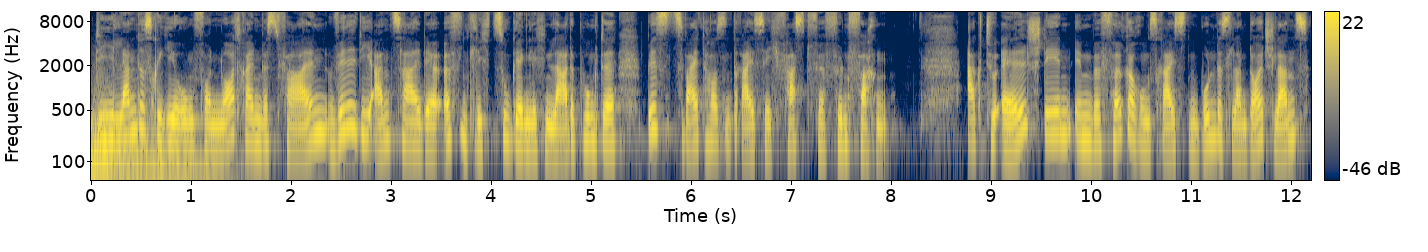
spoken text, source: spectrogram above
Die Landesregierung von Nordrhein-Westfalen will die Anzahl der öffentlich zugänglichen Ladepunkte bis 2030 fast verfünffachen. Aktuell stehen im bevölkerungsreichsten Bundesland Deutschlands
